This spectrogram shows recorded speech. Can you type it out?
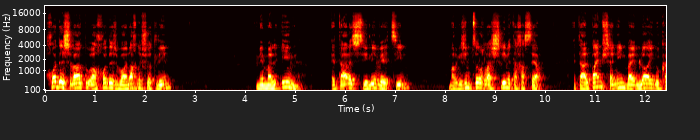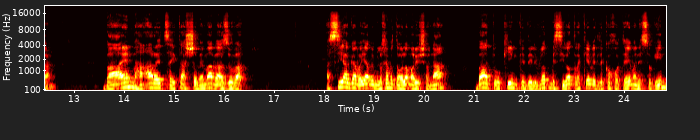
חודש שבט הוא החודש בו אנחנו שותלים, ממלאים את הארץ שתילים ועצים, מרגישים צורך להשלים את החסר, את האלפיים שנים בהם לא היינו כאן. בהם הארץ הייתה שוממה ועזובה. השיא אגב היה במלחמת העולם הראשונה, בה הטורקים כדי לבנות מסילות רכבת לכוחותיהם הנסוגים,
